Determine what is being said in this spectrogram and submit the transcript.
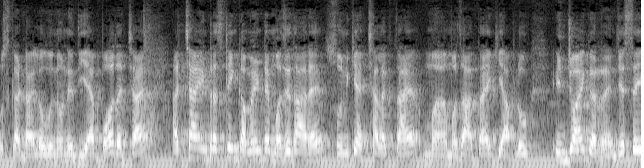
उसका डायलॉग उन्होंने दिया है। बहुत अच्छा है। अच्छा है इंटरेस्टिंग कमेंट है मज़ेदार है। सुन के अच्छा लगता है। मज़ा आता है कि आप लोग इंजॉय कर रहे हैं। जैसे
